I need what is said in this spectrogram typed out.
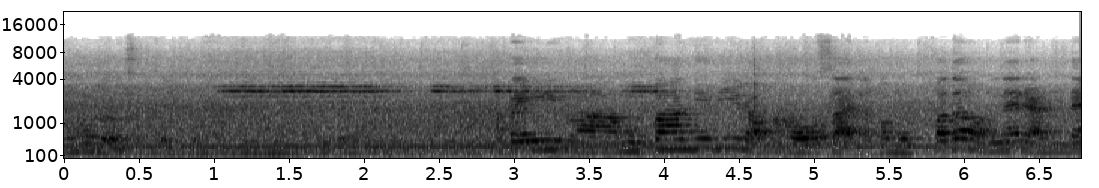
മൂന്ന് ദിവസത്തേക്ക്. അപ്പൊ ഈ മുപ്പതാം തീയതി ഡോക്ടർ റോസ് ആയിരുന്നു. അപ്പൊ മുപ്പത് ഒന്ന് രണ്ട്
